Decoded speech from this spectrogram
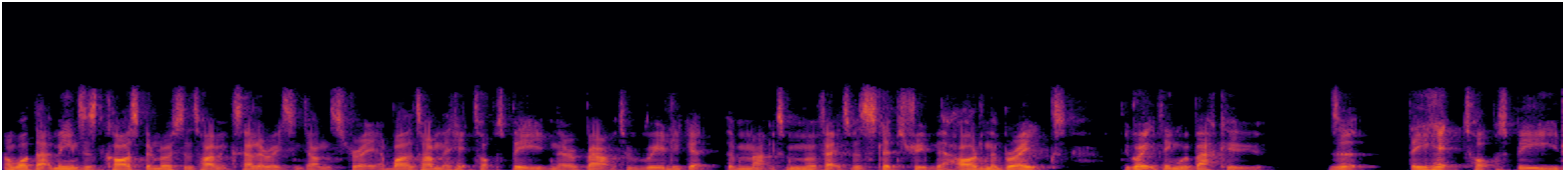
and what that means is the cars spend most of the time accelerating down the straight, and by the time they hit top speed and they're about to really get the maximum effect of a slipstream, they're hard on the brakes. The great thing with Baku is that they hit top speed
